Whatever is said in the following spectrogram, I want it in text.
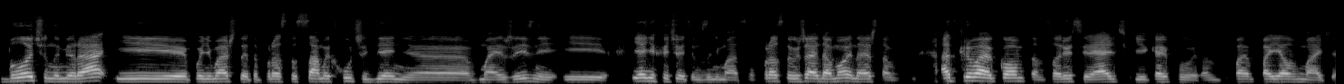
блочу номера и понимаю, что это просто самый худший день э, в моей жизни, и я не хочу этим заниматься. Просто уезжаю домой, знаешь, там, открываю комп, там, смотрю сериальчики и кайфую, там, по- поел в маке.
